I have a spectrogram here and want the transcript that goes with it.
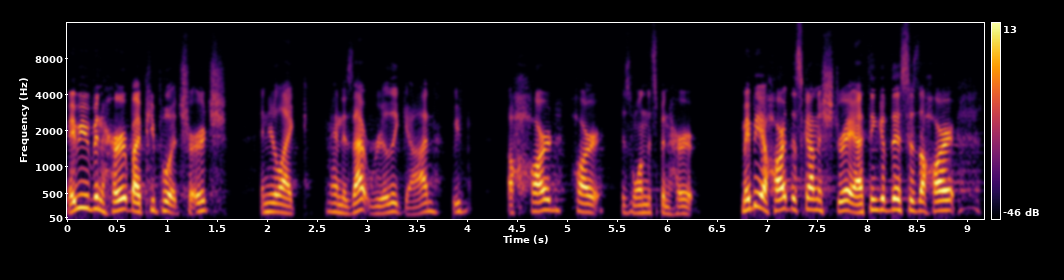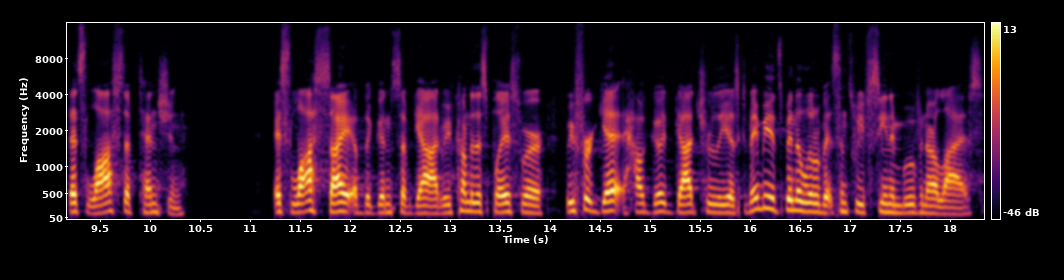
Maybe you've been hurt by people at church, and you're like, man, is that really God? We've, a hard heart is one that's been hurt. Maybe a heart that's gone astray. I think of this as a heart that's lost attention. It's lost sight of the goodness of God. We've come to this place where we forget how good God truly is. Because maybe it's been a little bit since we've seen Him move in our lives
